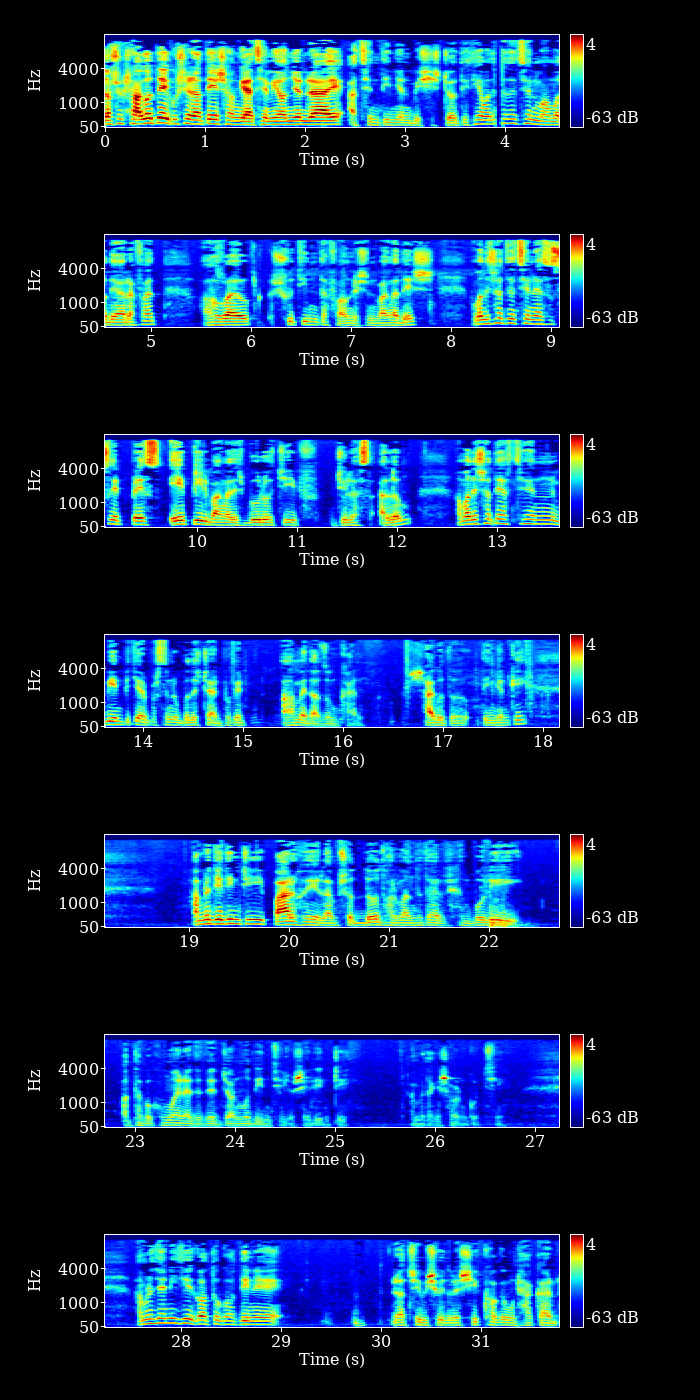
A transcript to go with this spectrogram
দর্শক, স্বাগত। একুশে রাতে সঙ্গে আছে আমি অঞ্জন রায়। আছেন তিনজন বিশিষ্ট অতিথি। আমাদের সাথে আছেন মোহাম্মদ আরাফাত, আহ্বায়ক সুচিন্তা ফাউন্ডেশন বাংলাদেশ। আমাদের সাথে আছেন অ্যাসোসিয়েট প্রেস এপির বাংলাদেশ ব্যুরো চিফ জুলাস আলম। আমাদের সাথে আছেন বিএনপি চেয়ারপারসন উপদেষ্টা অ্যাডভোকেট আহমেদ আজম খান। স্বাগত তিনজনকেই। আমরা যে দিনটি পার হয়ে এলাম, সদ্য ধর্মান্ধতার বলি অধ্যাপক হুমায়ুন আজাদের জন্মদিন ছিল সেই দিনটি, আমরা তাকে স্মরণ করছি। আমরা জানি যে গত কদিনে রাজশাহী বিশ্ববিদ্যালয়ের শিক্ষক এবং ঢাকার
